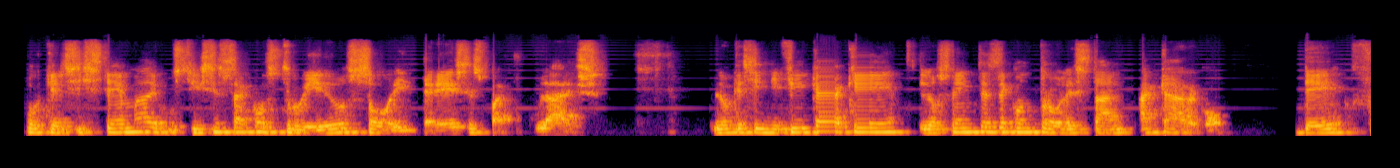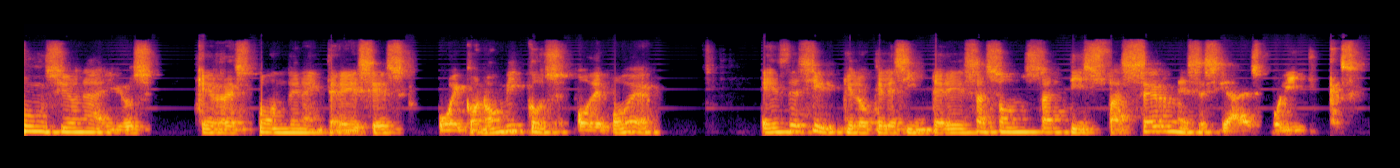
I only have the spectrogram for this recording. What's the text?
porque el sistema de justicia está construido sobre intereses particulares, lo que significa que los entes de control están a cargo de funcionarios que responden a intereses o económicos o de poder. Es decir, que lo que les interesa son satisfacer necesidades políticas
